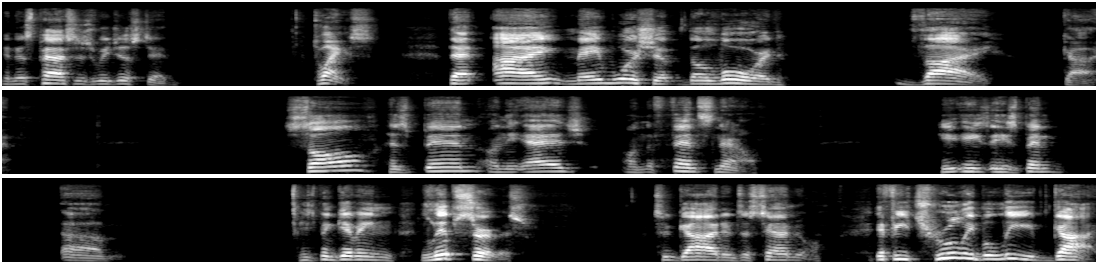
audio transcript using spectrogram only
in this passage we just did, twice, that I may worship the Lord thy God. Saul has been on the edge, on the fence now. He, he's, he's been um, he's been giving lip service to God and to Samuel. If he truly believed God,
